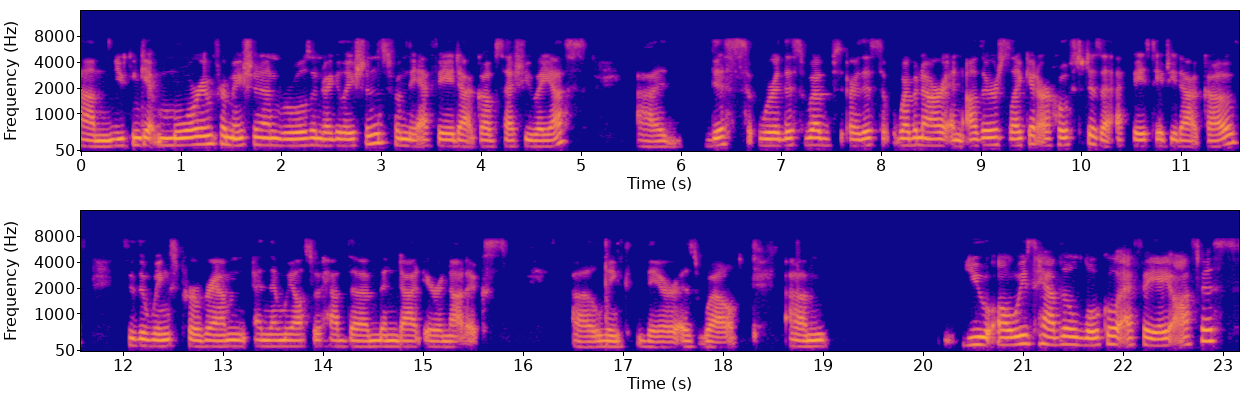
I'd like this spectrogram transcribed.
Um, you can get more information on rules and regulations from the faa.gov/uas. Uh, this where this web or this webinar and others like it are hosted is at faasafety.gov through the WINGS program. And then we also have the MnDOT Aeronautics uh, link there as well. Um, you always have the local FAA office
